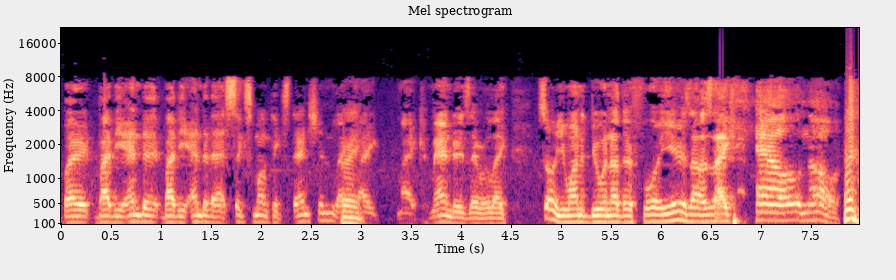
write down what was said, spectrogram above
But by the end of by the end of that six month extension, like Right. my my commanders, they were like, "So you want to do another four years?" I was like, "Hell no!" I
